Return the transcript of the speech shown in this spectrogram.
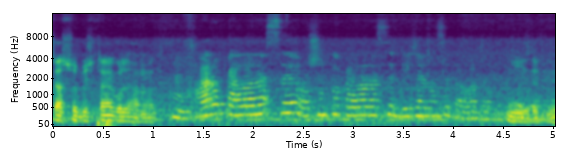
চারশো বিশ টাকা গুলো আহমেদ আরও কালার আছে অসংখ্য কালার আছে ডিজাইন আছে দেওয়া যাবে এই দেখেন,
